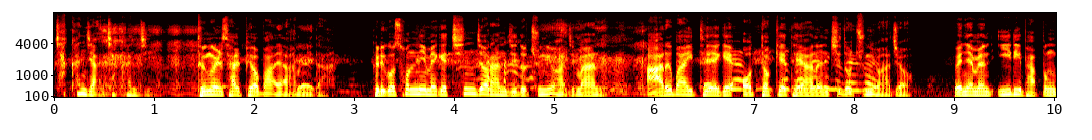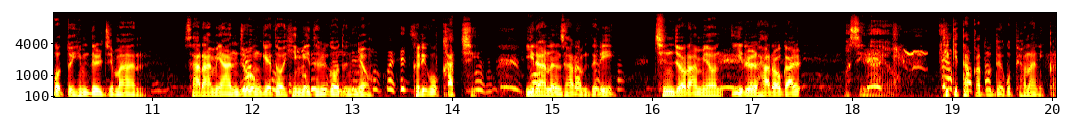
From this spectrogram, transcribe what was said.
착한지 안 착한지 등을 살펴봐야 합니다. 그리고 손님에게 친절한지도 중요하지만 아르바이트에게 어떻게 대하는지도 중요하죠. 왜냐면 일이 바쁜 것도 힘들지만 사람이 안 좋은 게 더 힘이 들거든요. 그리고 같이 일하는 사람들이 친절하면 일을 하러 갈 멋이나요. 티키타카도 되고 편하니까.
